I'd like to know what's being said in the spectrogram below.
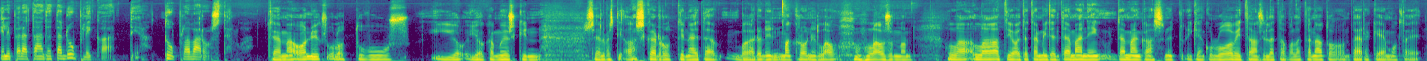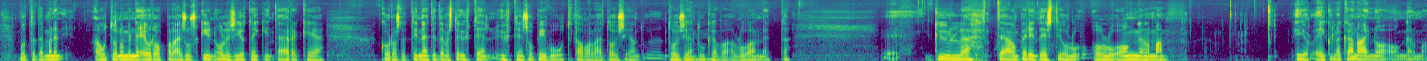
Eli pelätään tätä duplikaattia, tuplavarustelua. Tämä on yksi ulottuvuus, joka myöskin selvästi askarrutti näitä Bidenin Macronin lausunnon la, laatioita, että miten tämän, niin, tämän kanssa nyt ikään kuin luovitaan sillä tavalla, että NATO on tärkeä, mutta, mutta tämmöinen autonominen eurooppalaisuuskin olisi jotenkin tärkeä. korostettiin näitä tämmöistä yhteen, yhteensopivuutta tavallaan ja toisiaan, toisiaan tukevaa luonnetta. Kyllä, tämä on perinteisesti ollut, ollut ongelma. Ei, ole, ei kylläkään ainoa ongelma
